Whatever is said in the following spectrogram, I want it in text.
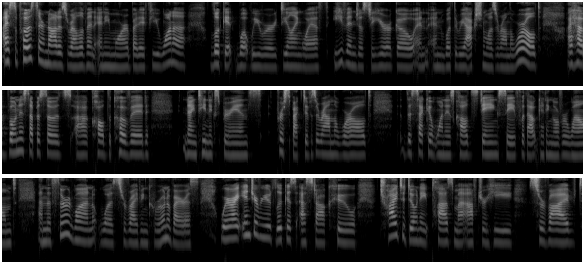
I suppose they're not as relevant anymore, but if you want to look at what we were dealing with even just a year ago and, and what the reaction was around the world, I have bonus episodes uh, called the COVID 19 experience perspectives around the world. The second one is called Staying Safe Without Getting Overwhelmed. And the third one was Surviving Coronavirus, where I interviewed Lucas Estock, who tried to donate plasma after he survived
